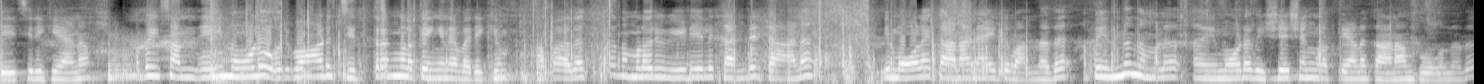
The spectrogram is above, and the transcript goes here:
ജയിച്ചിരിക്കുകയാണ്. അപ്പോൾ ഈ സന് ഈ മോൾ ഒരുപാട് ചിത്രങ്ങളൊക്കെ ഇങ്ങനെ വരയ്ക്കും. അപ്പോൾ അതൊക്കെ നമ്മളൊരു വീഡിയോയിൽ കണ്ടിട്ടാണ് ഈ മോളെ കാണാനായിട്ട് വന്നത്. അപ്പോൾ ഇന്ന് നമ്മൾ ഈ മോളുടെ വിശേഷങ്ങളൊക്കെയാണ് കാണാൻ പോകുന്നത്.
